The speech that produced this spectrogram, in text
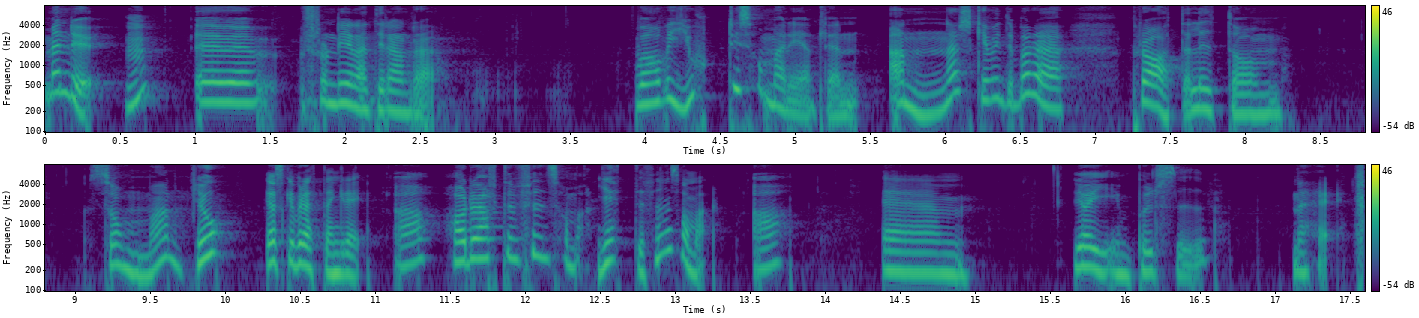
Men du, eh, från det ena till det andra. Vad har vi gjort i sommar egentligen? Annars ska vi inte bara prata lite om sommaren? Jo, jag ska berätta en grej. Ja. Har du haft en fin sommar? Jättefin sommar. Ja. Ehm, jag är impulsiv. Nej.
